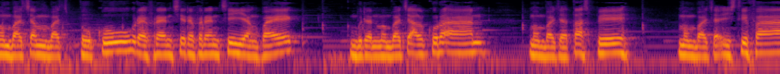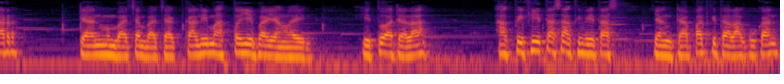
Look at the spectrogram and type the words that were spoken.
membaca membaca buku, referensi-referensi yang baik, kemudian membaca Al-Quran, membaca tasbih, membaca istighfar, dan membaca-baca kalimat toyibah yang lain. Itu adalah aktivitas-aktivitas yang dapat kita lakukan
